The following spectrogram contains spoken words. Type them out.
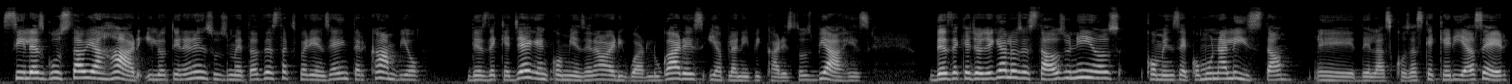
Si les gusta viajar y lo tienen en sus metas de esta experiencia de intercambio, desde que lleguen comiencen a averiguar lugares y a planificar estos viajes. Desde que yo llegué a los Estados Unidos, comencé como una lista eh, de las cosas que quería hacer,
